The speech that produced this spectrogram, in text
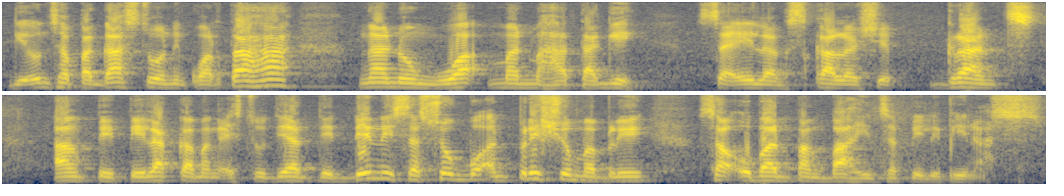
giun sa paggasto ning kwartaha nganong wa man mahatagi sa ilang scholarship grants ang pipila ka mga estudyante dinhi sa Subo and presumably sa uban pang bahin sa Pilipinas.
